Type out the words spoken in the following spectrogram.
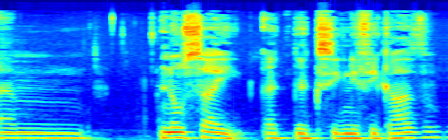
Um, não sei a, a, que significado,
